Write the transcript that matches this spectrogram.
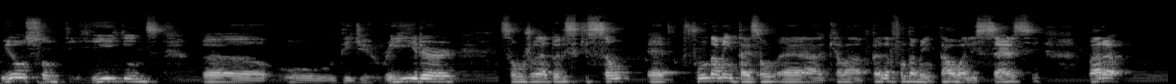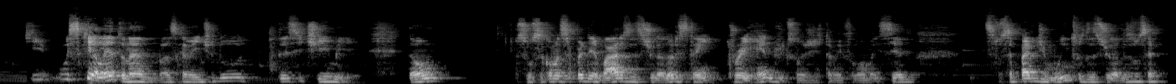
Wilson, T. Higgins, uh, o DJ Reader, são jogadores que são é, fundamentais, são é, aquela pedra fundamental, alicerce para que o esqueleto, né, basicamente do desse time. Então, se você começa a perder vários desses jogadores, tem Trey Hendrickson, a gente também falou mais cedo. Se você perde muitos desses jogadores, você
